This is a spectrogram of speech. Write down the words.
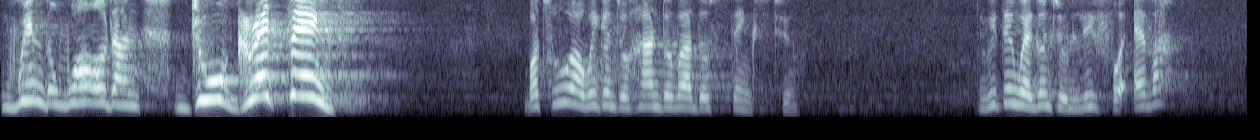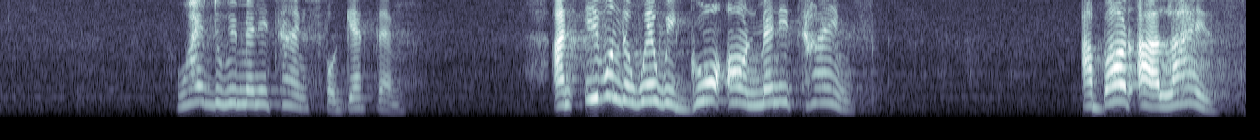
win the world and do great things. But who are we going to hand over those things to? Do we think we're going to live forever? Why do we many times forget them? And even the way we go on many times about our lives.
